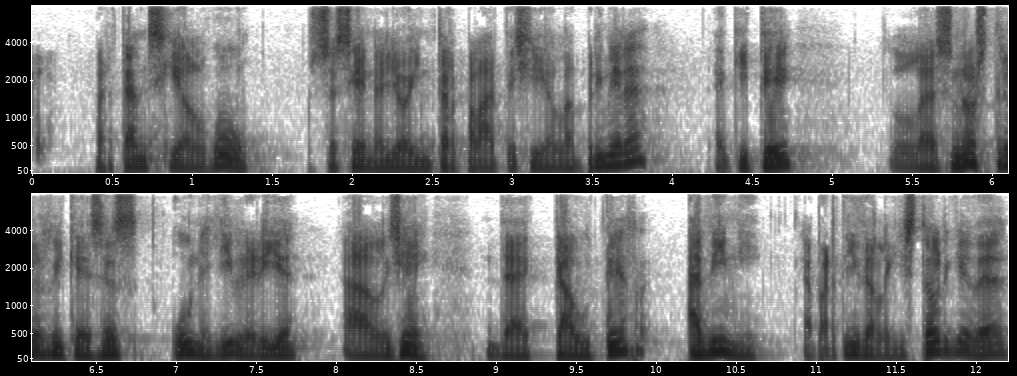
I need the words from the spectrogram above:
Sí. Per tant, si algú se sent allò interpel·lat així a la primera, aquí té les nostres riqueses, una llibreria a Alger, de Cauter Adini, a partir de la història de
